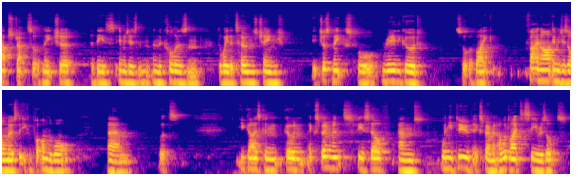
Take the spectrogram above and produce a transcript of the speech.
abstract sort of nature of these images and, and the colours and the way the tones change. It just makes for really good, sort of like fine art images almost that you can put on the wall. Um, but you guys can go and experiment for yourself, and when you do experiment, I would like to see results.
